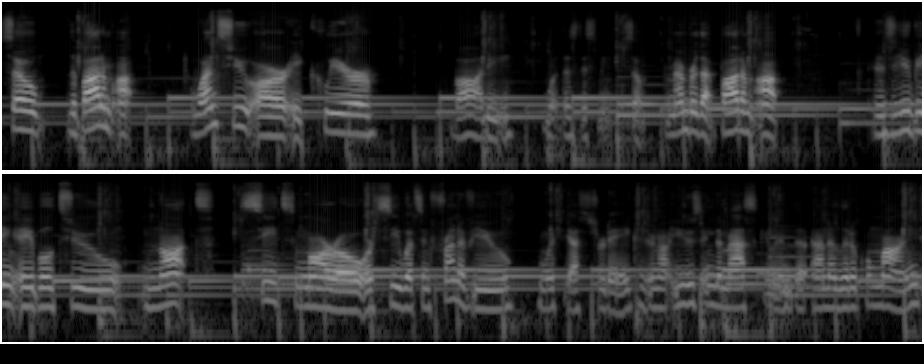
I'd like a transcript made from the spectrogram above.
So, the bottom up, once you are a clear body, what does this mean? So, remember that bottom up is you being able to not see tomorrow or see what's in front of you with yesterday because you're not using the masculine, the analytical mind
